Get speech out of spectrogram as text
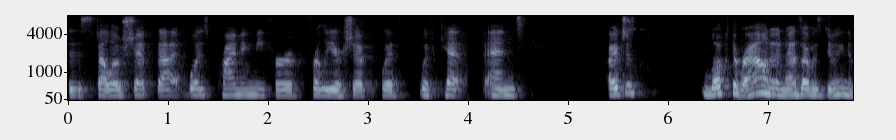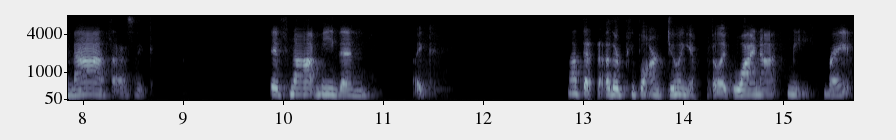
this fellowship that was priming me for for leadership with with KIPP. And I just looked around and as I was doing the math, I was like, if not me, then like, not that other people aren't doing it, but like, why not me? Right.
